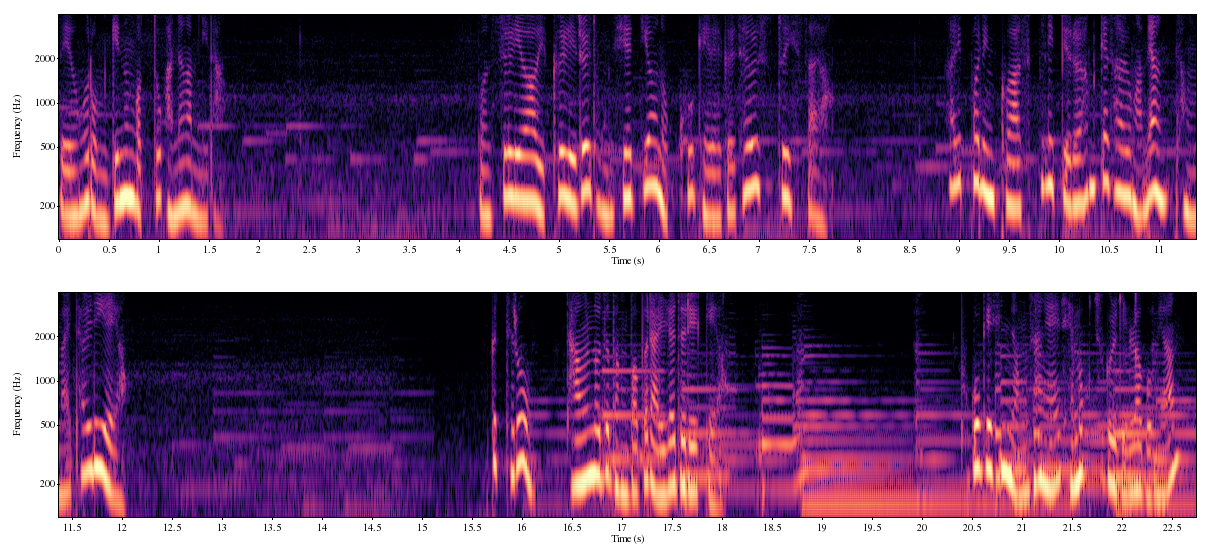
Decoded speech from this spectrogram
내용을 옮기는 것도 가능합니다. 먼슬리와 위클리를 동시에 띄워놓고 계획을 세울 수도 있어요. 하이퍼링크와 스플릿뷰를 함께 사용하면 정말 편리해요. 끝으로 다운로드 방법을 알려드릴게요. 보고 계신 영상의 제목축을 눌러보면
